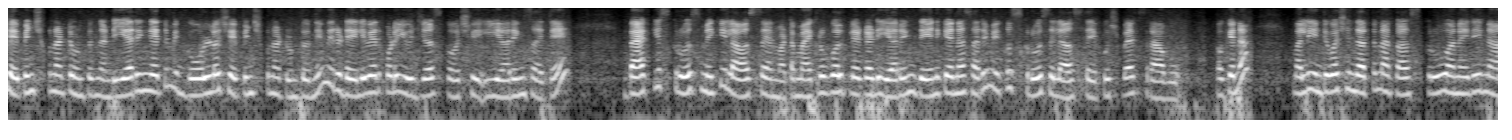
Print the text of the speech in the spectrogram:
చేపించుకున్నట్టు ఉంటుందండి. ఇయర్ రింగ్ అయితే మీకు గోల్డ్లో చేపించుకున్నట్టు ఉంటుంది. మీరు డైలీ వేర్ కూడా యూజ్ చేసుకోవచ్చు ఈ ఇయర్ రింగ్స్ అయితే బ్యాక్కి స్క్రూస్ మీకు ఇలా వస్తాయి అనమాట మైక్రోగోల్ ప్లేటెడ్ ఇయర్ రింగ్ దేనికైనా సరే మీకు స్క్రూస్ ఇలా వస్తాయి. పుష్ బ్యాక్స్ రావు. ఓకేనా? మళ్ళీ ఇంటికి వచ్చిన తర్వాత నాకు ఆ స్క్రూ అనేది నా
